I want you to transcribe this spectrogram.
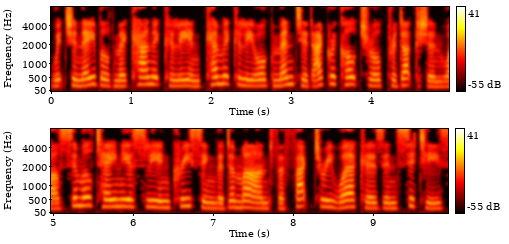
which enabled mechanically and chemically augmented agricultural production while simultaneously increasing the demand for factory workers in cities,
